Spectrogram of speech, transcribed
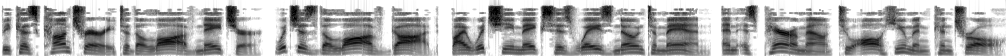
because contrary to the law of nature, which is the law of God, by which he makes his ways known to man, and is paramount to all human control.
